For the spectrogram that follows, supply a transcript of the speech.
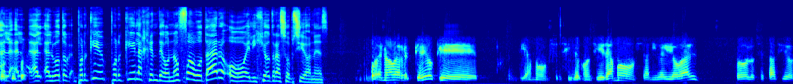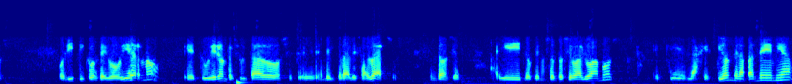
por al, al- supuesto. al- al voto, ¿por qué, ¿por qué la gente o no fue a votar o eligió otras opciones? Bueno, a ver, creo que, digamos, si lo consideramos a nivel global, todos los espacios políticos de gobierno eh, tuvieron resultados este, electorales adversos. Entonces, ahí lo que nosotros evaluamos es que la gestión de la pandemia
